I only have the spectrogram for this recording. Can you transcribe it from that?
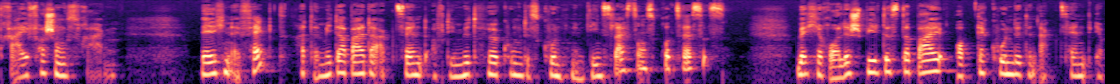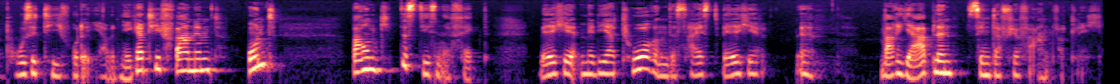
drei Forschungsfragen. Welchen Effekt hat der Mitarbeiterakzent auf die Mitwirkung des Kunden im Dienstleistungsprozesses? Welche Rolle spielt es dabei, ob der Kunde den Akzent eher positiv oder eher negativ wahrnimmt? Und warum gibt es diesen Effekt? Welche Mediatoren, das heißt, welche äh, Variablen sind dafür verantwortlich?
